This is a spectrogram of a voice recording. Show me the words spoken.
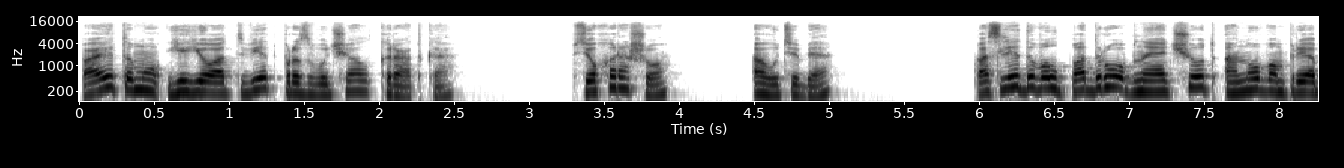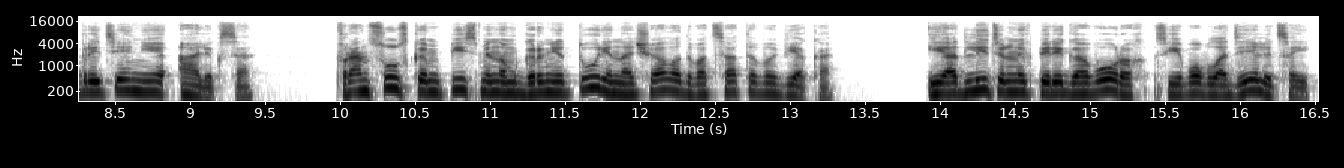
Поэтому ее ответ прозвучал кратко. Все хорошо. А у тебя?» Последовал подробный отчет о новом приобретении Алекса, французском письменном гарнитуре начала XX века — и о длительных переговорах с его владелицей,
